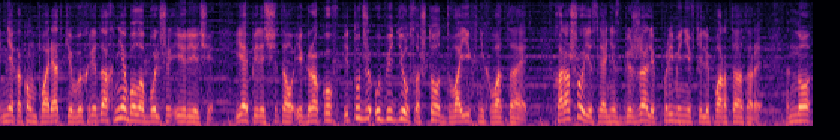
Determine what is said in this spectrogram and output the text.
Ни о каком порядке в их рядах не было больше и речи. Я пересчитал игроков и тут же убедился, что двоих не хватает. Хорошо, если они сбежали, применив телепортаторы. Но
